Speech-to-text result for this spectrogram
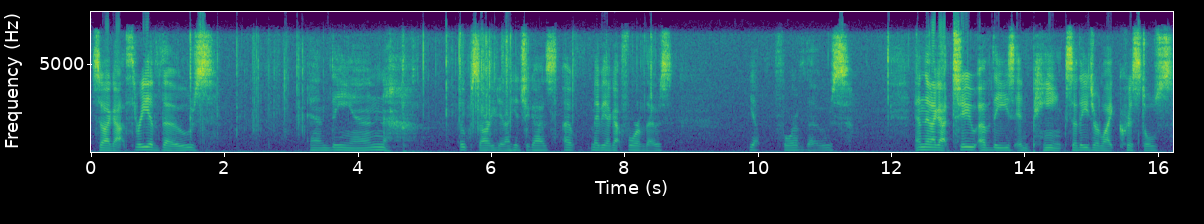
So I got three of those. And then, oops, sorry, did I hit you guys? Oh, maybe I got four of those. Yep, four of those. And then I got two of these in pink. So these are like crystals.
